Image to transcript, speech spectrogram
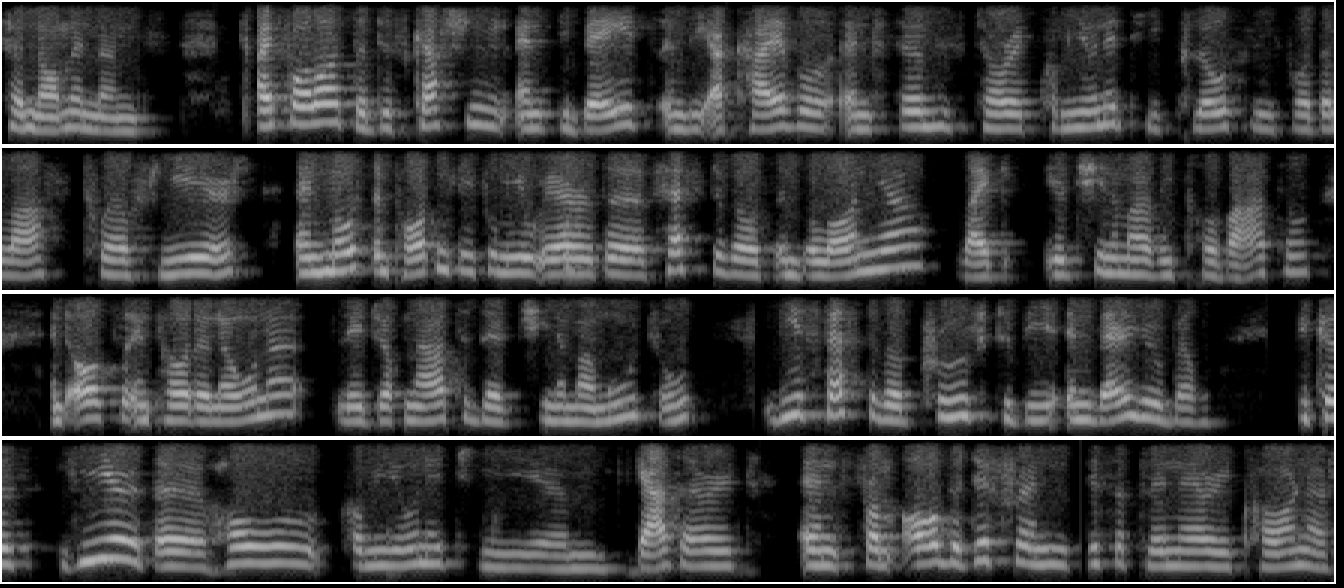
phenomena. I followed the discussion and debates in the archival and film historic community closely for the last 12 years. And most importantly for me were the festivals in Bologna, like Il Cinema Ritrovato, and also in Pordenone, Le Giornate del Cinema Muto. These festivals proved to be invaluable because here the whole community um, gathered and from all the different disciplinary corners.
